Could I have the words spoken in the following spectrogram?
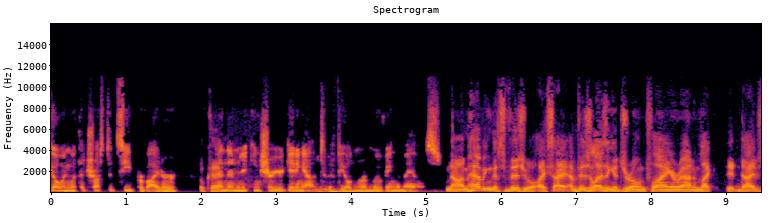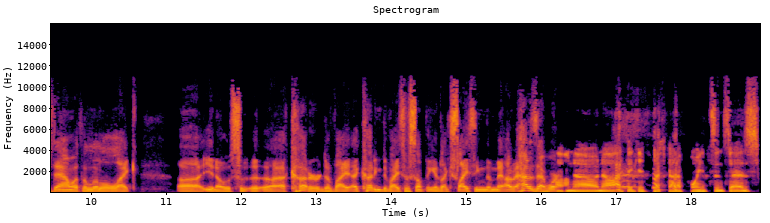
going with a trusted seed provider. Okay. And then making sure you're getting out into the field and removing the males. Now I'm having this visual. I, I'm visualizing a drone flying around and like it dives down with a little like, uh, you know, uh, a cutter device, a cutting device or something, and like slicing the. How does that work? Oh, no, no. I think it just kind of points and says,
